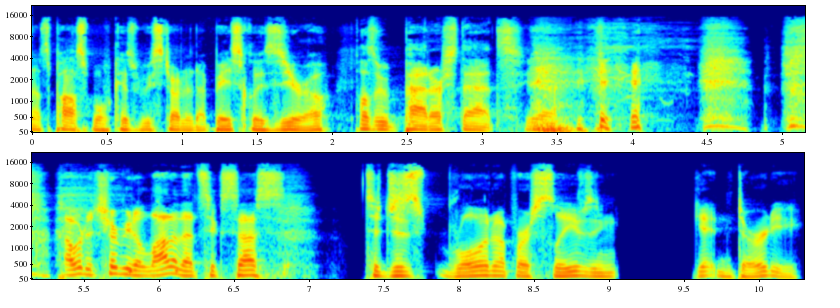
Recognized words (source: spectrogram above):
that's possible because we started at basically zero. Plus, we pad our stats. Yeah. I would attribute a lot of that success to just rolling up our sleeves and getting dirty.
